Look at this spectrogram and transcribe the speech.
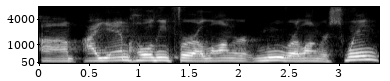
Um, I am holding for a longer move or a longer swing.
